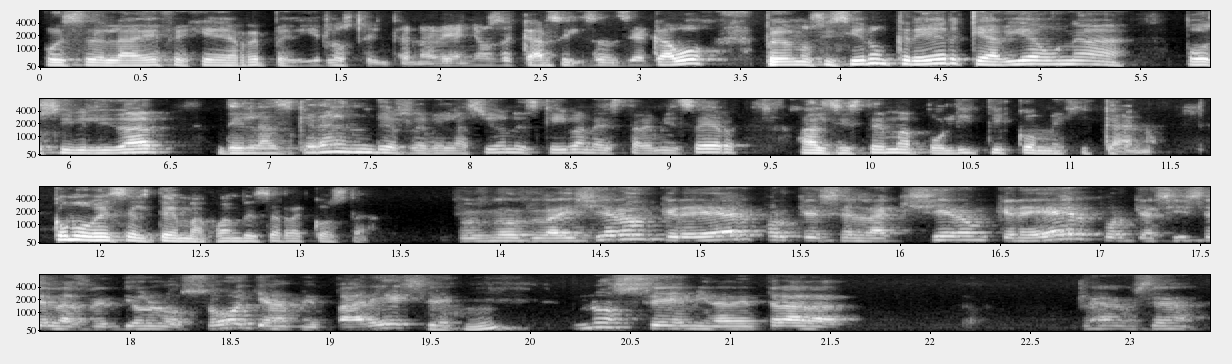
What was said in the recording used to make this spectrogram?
pues la FGR pedir los 39 años de cárcel y se acabó, pero nos hicieron creer que había una posibilidad de las grandes revelaciones que iban a estremecer al sistema político mexicano. ¿Cómo ves el tema, Juan Becerra Costa? Pues nos la hicieron creer porque se la quisieron creer, porque así se las vendió Lozoya, me parece. No sé, mira, de entrada, claro, o sea,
